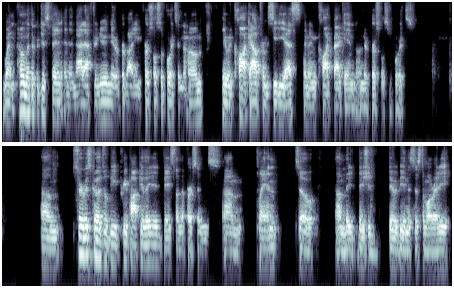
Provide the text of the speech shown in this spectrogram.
went home with the participant, and then that afternoon they were providing personal supports in the home. They would clock out from CDS and then clock back in under personal supports. Um, service codes will be pre-populated based on the person's um, plan. So um, they, they should they would be in the system already,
